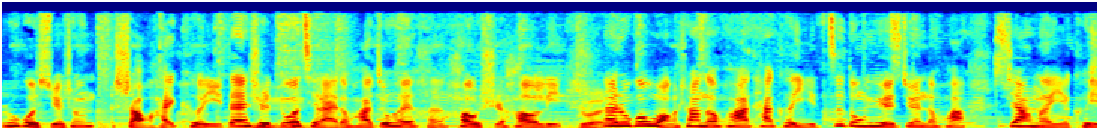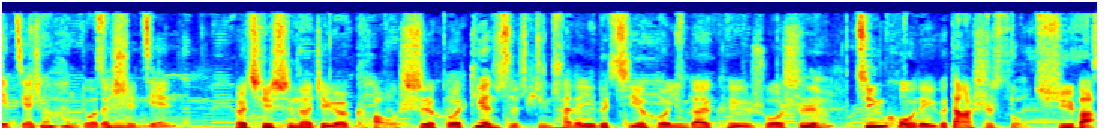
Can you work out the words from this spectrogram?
如果学生少还可以，但是多起来的话就会很耗时耗力。对，那如果网上的话，它可以自动阅卷的话，这样呢也可以节省很多的时间。那其实呢，这个考试和电子平台的一个结合，应该可以说是今后的一个大势所趋吧。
